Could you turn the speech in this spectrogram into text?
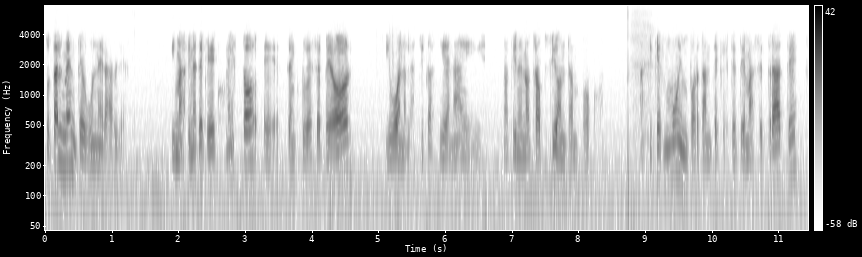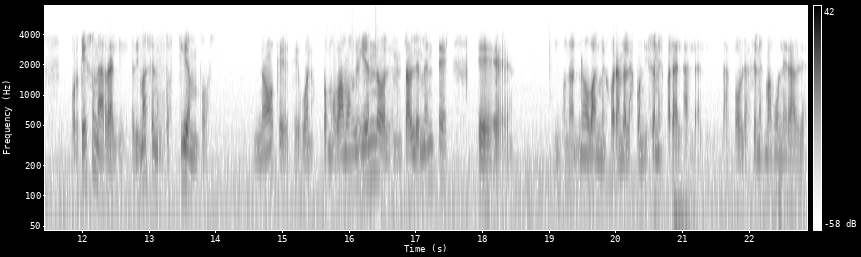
totalmente vulnerables. Imagínate que con esto eh, se encrudece peor y bueno, las chicas siguen ahí, no tienen otra opción tampoco. Así que es muy importante que este tema se trate porque es una realidad, y más en estos tiempos, ¿no? Que, bueno, como vamos viendo, lamentablemente eh, no van mejorando las condiciones para las poblaciones más vulnerables.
